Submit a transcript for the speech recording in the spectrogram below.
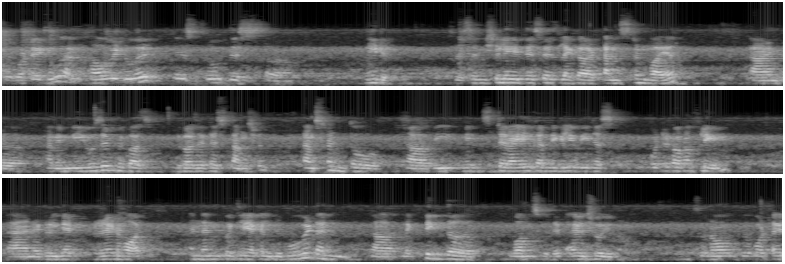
So what I do and how we do it is through this uh, needle. So essentially this is like a tungsten wire and uh, I mean we use it because because it is tungsten tungsten so uh, we make sterile karne ke liye we just put it on a flame and it will get red hot and then quickly I can remove it and uh, like pick the worms with it. I will show you so now what I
